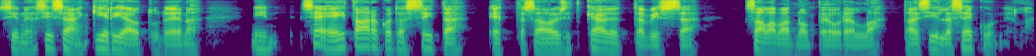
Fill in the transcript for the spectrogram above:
sinne sisään kirjautuneena, niin se ei tarkoita sitä, että sä olisit käytettävissä salaman nopeudella tai sillä sekunnilla.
